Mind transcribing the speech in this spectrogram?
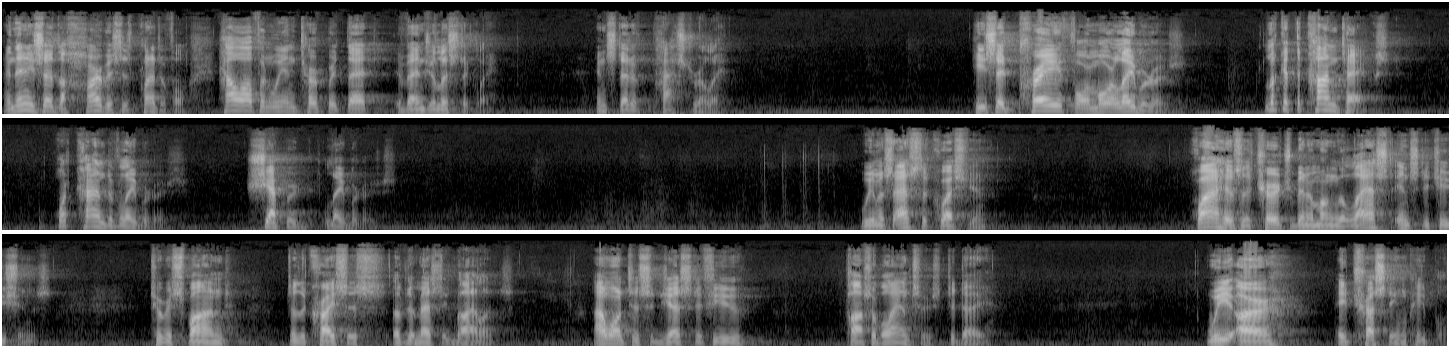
And then he said, The harvest is plentiful. How often we interpret that evangelistically instead of pastorally. He said, Pray for more laborers. Look at the context. What kind of laborers? Shepherd laborers. We must ask the question why has the church been among the last institutions to respond to the crisis of domestic violence? I want to suggest a few possible answers today. We are a trusting people.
